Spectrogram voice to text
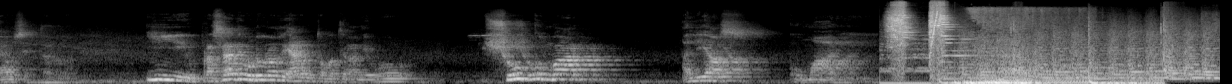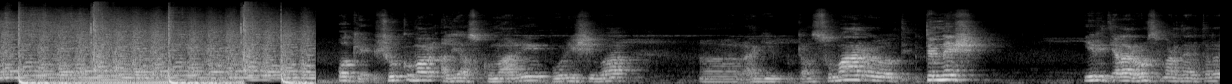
ಯಾರು ಸಿಗ್ತಾರೋ. ಈ ಪ್ರಸಾದಿ ಹುಡುಗರು ಯಾರು ತಗೋತೀರ ನೀವು? Shivakumar alias Kumari. Okay, Shivakumar alias Kumari, Puri Shiva Ragi Putta, ಸುಮಾರು ತಿಮ್ಮೇಶ್ ಈ ರೀತಿ ಎಲ್ಲ ರೌಂಡ್ಸ್ ಮಾಡ್ತಾ ಇರ್ತಾರೆ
